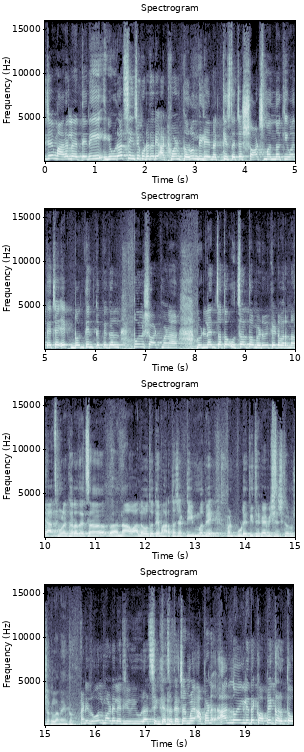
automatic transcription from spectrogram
जे मारलं त्यांनी युवराज सिंगची कुठेतरी आठवण करून दिली आहे नक्कीच. त्याच्या शॉट्समधनं किंवा त्याच्या एक दोन तीन टिपिकल पुल शॉट म्हणा गुडलॅनचा तो उचलतो मिड विकेटवरनं त्याचमुळे खरं त्याचं नाव आलं होतं ते भारताच्या टीममध्ये पण पुढे तिथे काही विशेष करू शकला नाही तो. आणि रोल मॉडेल आहे युवराज सिंग त्याचं. त्याच्यामुळे आपण अननोईंगली ते कॉपी करतो.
